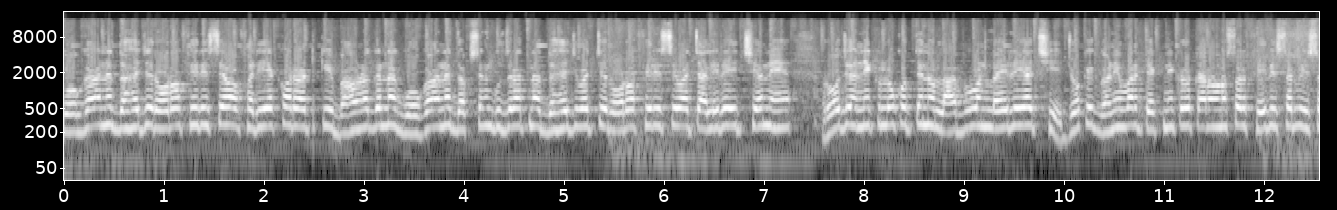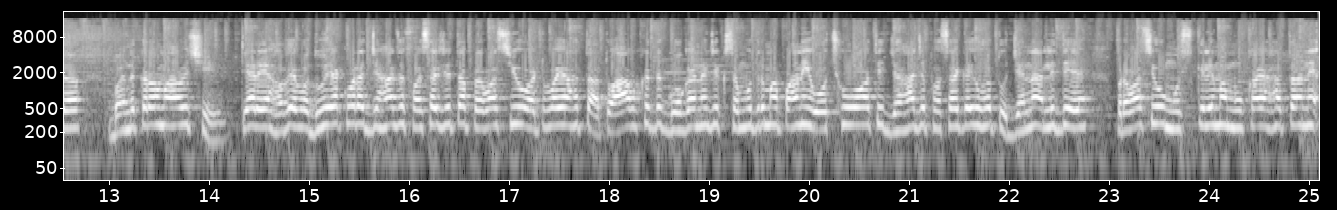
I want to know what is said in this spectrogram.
ઘોઘા અને દહેજ રોરો ફેરી સેવા ફરી એકવાર અટકી. ભાવનગરના ઘોઘા અને દક્ષિણ ગુજરાતના દહેજ વચ્ચે રોરો ફેરી સેવા ચાલી રહી છે અને રોજ અનેક લોકો તેનો લાભ પણ લઈ રહ્યા છે. જો કે ઘણીવાર ટેકનિકલ કારણોસર ફેરી સર્વિસ બંધ કરવામાં આવે છે. ત્યારે હવે વધુ એકવાર જહાજ ફસાઈ જતા પ્રવાસીઓ અટવાયા હતા. તો આ વખતે ઘોઘા નજીક સમુદ્રમાં પાણી ઓછું હોવાથી જહાજ ફસાઈ ગયું હતું. જેના લીધે પ્રવાસીઓ મુશ્કેલીમાં મુકાયા હતા અને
